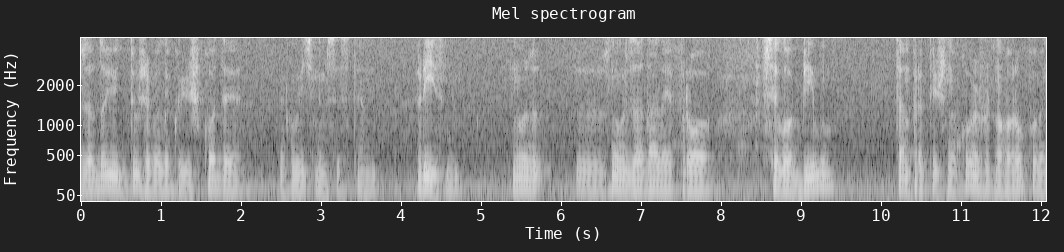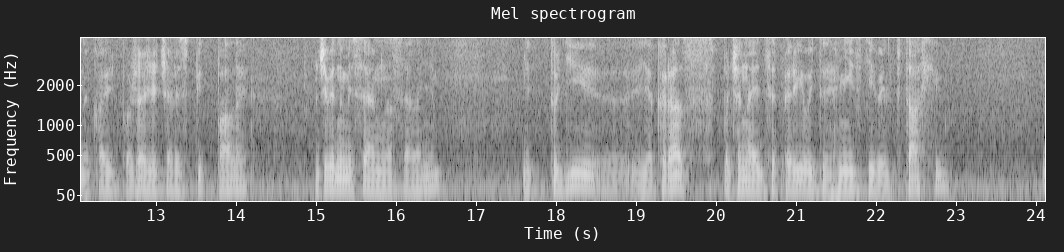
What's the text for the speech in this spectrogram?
завдають дуже великої шкоди екологічним системам різним. Ну, знову згадали про село Білу. Там практично кожного року виникають пожежі через підпали, очевидно, місцевим населенням. І тоді е, якраз починається період гніздівель птахів, е,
